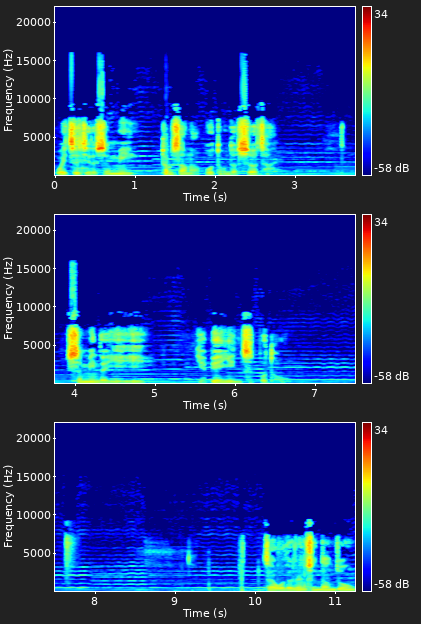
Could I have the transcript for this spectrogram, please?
为自己的生命涂上了不同的色彩，生命的意义也便因此不同。在我的人生当中，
